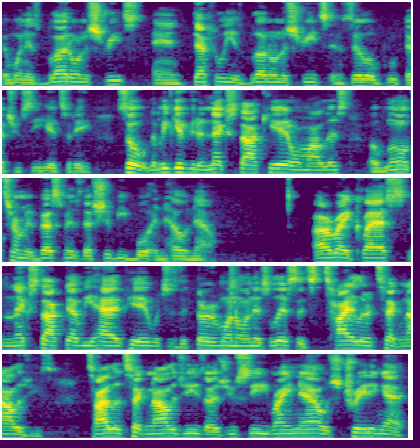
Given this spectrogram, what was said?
and when there's blood on the streets, and definitely is blood on the streets in Zillow Group that you see here today. So let me give you the next stock here on my list of long-term investments that should be bought and held now. All right, class. Next stock that we have here, which is the third one on this list, is Tyler Technologies. Tyler Technologies, as you see right now, is trading at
